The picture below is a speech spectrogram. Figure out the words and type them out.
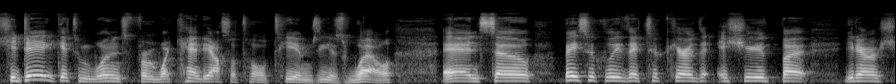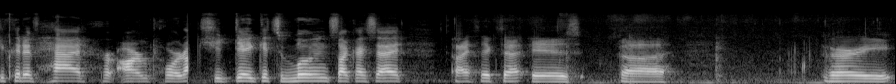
she did get some wounds from what Candy also told TMZ as well. And so basically they took care of the issue, but you know, she could have had her arm torn off. She did get some wounds, like I said. I think that is uh, very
